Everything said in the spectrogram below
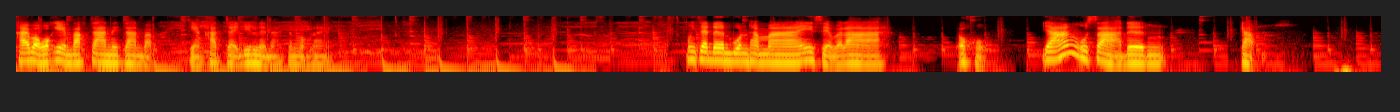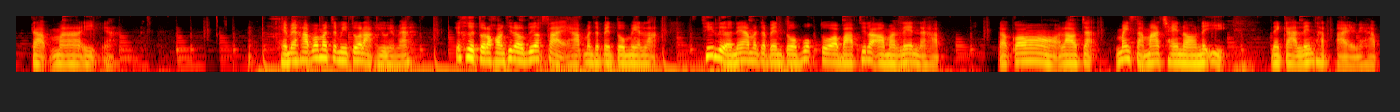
ใครบอกว่าเกมรักจานในจานแบบเสียงขัดใจดิ้นเลยนะฉันบอกให้ มึงจะเดินวนทำไม เสียเวลา โอ้โห ยังอุตส่าห์เดินกลับ กลับมาอีกอ่ะ เห็นไหมครับว่ามันจะมีตัวหลักอยู่เห็นไหมก็คือตัวละครที่เราเลือกใส่ครับ มันจะเป็นตัวเมนหลัก ที่เหลือเนี่ยมันจะเป็นตัวพวกตัวบัฟที่เราเอามาเล่นนะครับ แล้วก็เราจะไม่สามารถใช้น้องได้อีกในการเล่นถัดไปนะครับ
